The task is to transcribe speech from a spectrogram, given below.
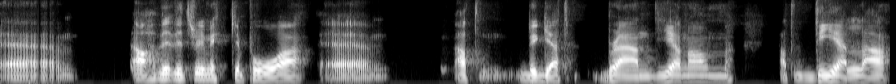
eh, ja, vi, vi, tror mycket på eh, att bygga ett brand genom att dela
